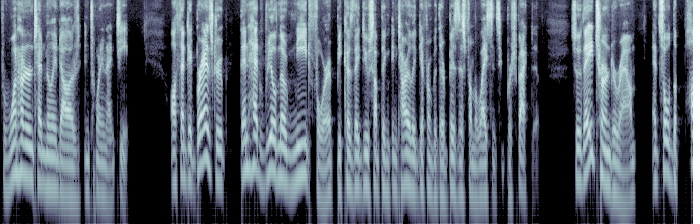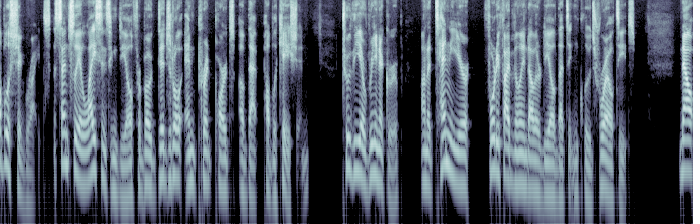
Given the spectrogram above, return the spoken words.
for $110 million in 2019. Authentic Brands Group then had real no need for it because they do something entirely different with their business from a licensing perspective. So they turned around and sold the publishing rights, essentially a licensing deal for both digital and print parts of that publication, to the Arena Group on a 10 year, $45 million deal that includes royalties. Now,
